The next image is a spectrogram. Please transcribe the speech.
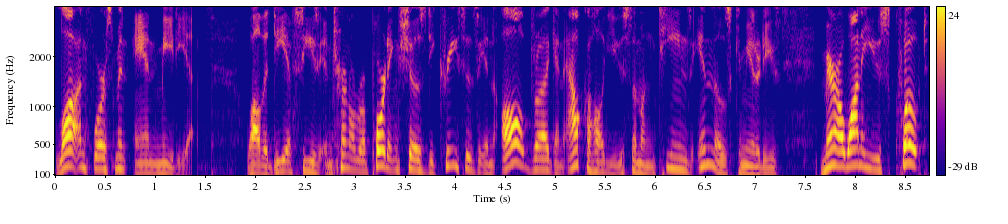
law enforcement, and media. While the DFC's internal reporting shows decreases in all drug and alcohol use among teens in those communities, marijuana use, quote,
